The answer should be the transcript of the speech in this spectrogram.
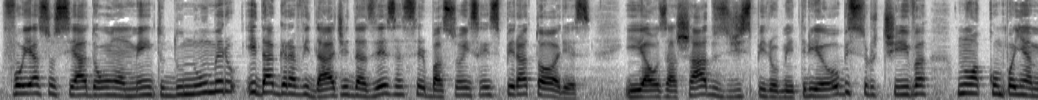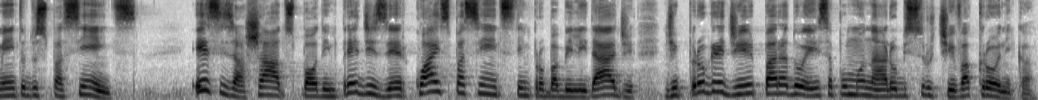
foi associado a um aumento do número e da gravidade das exacerbações respiratórias e aos achados de espirometria obstrutiva no acompanhamento dos pacientes. Esses achados podem predizer quais pacientes têm probabilidade de progredir para a doença pulmonar obstrutiva crônica.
